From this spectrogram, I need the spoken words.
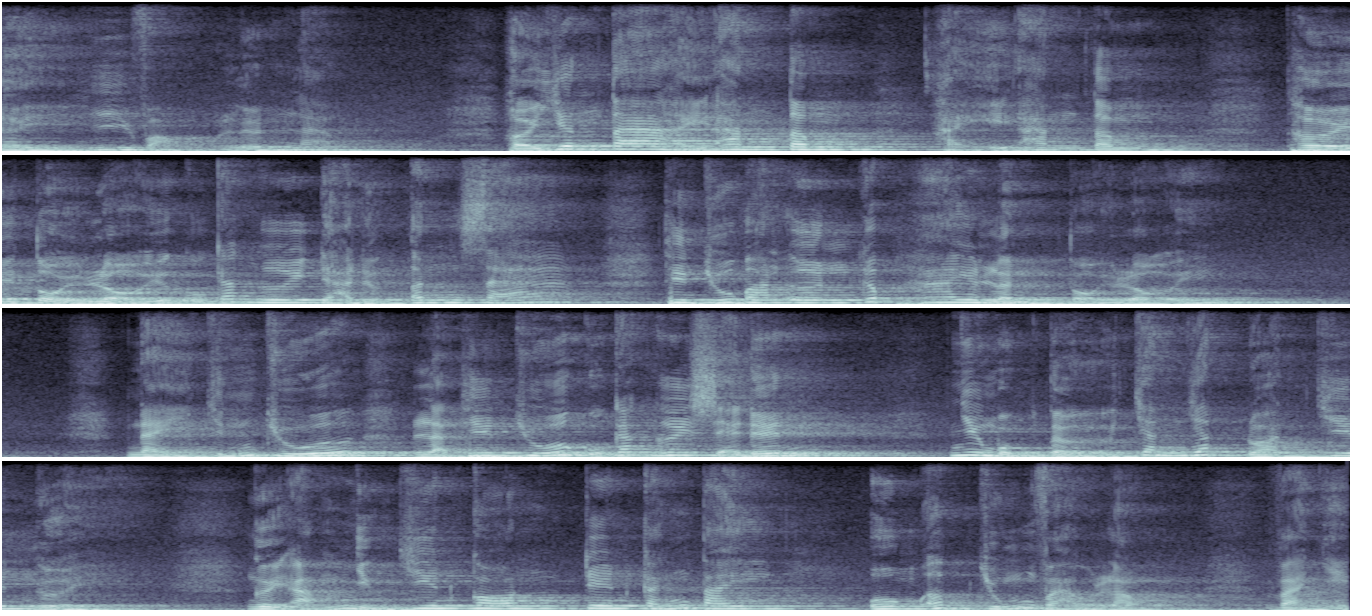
đầy hy vọng lớn lao. Hỡi dân ta hãy an tâm, hãy an tâm. Thời tội lỗi của các ngươi đã được ân xá, Thiên Chúa ban ơn gấp hai lần tội lỗi. Này chính Chúa là Thiên Chúa của các ngươi sẽ đến như một tử chăn dắt đoàn chiên người người ẵm những chiên con trên cánh tay ôm ấp chúng vào lòng và nhẹ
